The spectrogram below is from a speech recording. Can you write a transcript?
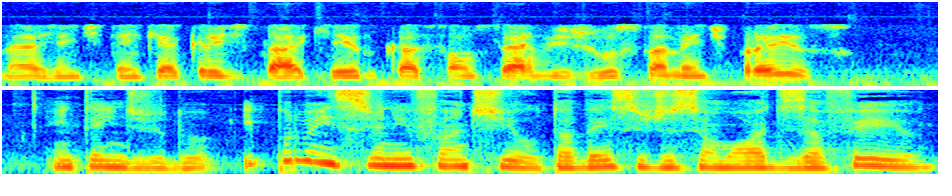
Né? A gente tem que acreditar que a educação serve justamente para isso. Entendido. E para o ensino infantil, talvez seja o seu maior desafio?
